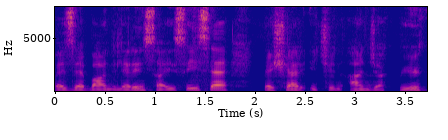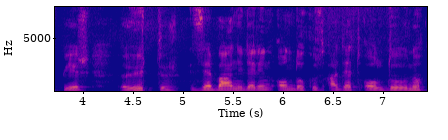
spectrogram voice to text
ve zebanilerin sayısı ise beşer için ancak büyük bir öğüttür. Zebanilerin 19 adet olduğunu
